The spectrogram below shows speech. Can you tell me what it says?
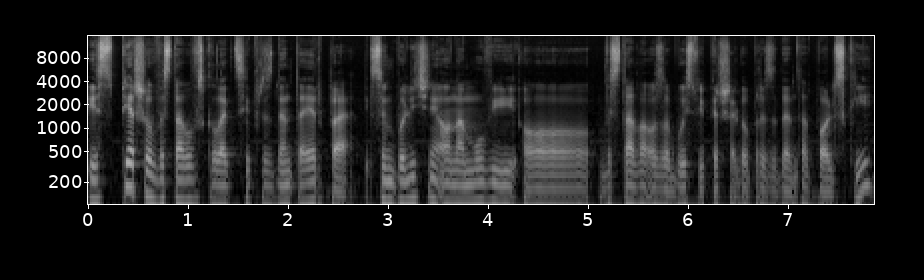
jest pierwszą wystawą z kolekcji prezydenta RP. Symbolicznie ona mówi o wystawa o zabójstwie pierwszego prezydenta Polski,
